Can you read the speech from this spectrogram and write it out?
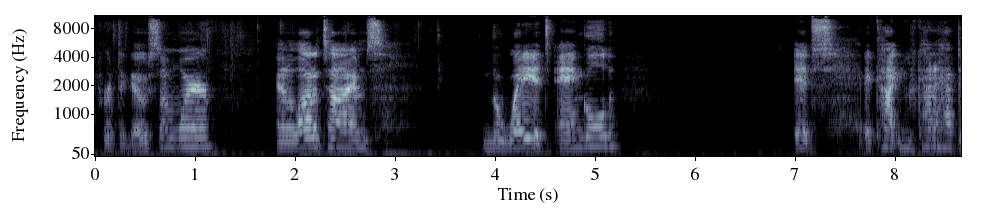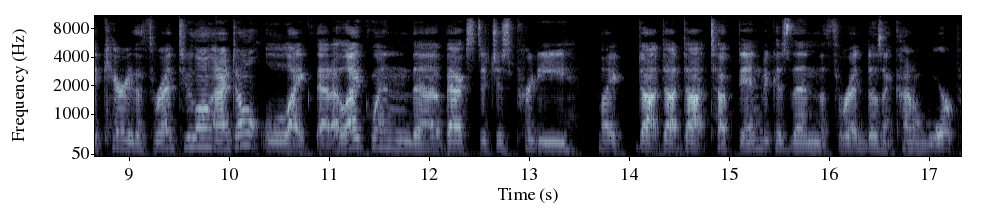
for it to go somewhere. And a lot of times the way it's angled, it's, it kind, you kind of have to carry the thread too long. I don't like that. I like when the back stitch is pretty like dot dot dot tucked in because then the thread doesn't kind of warp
